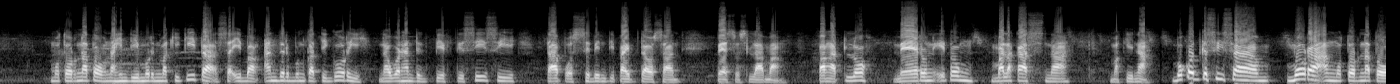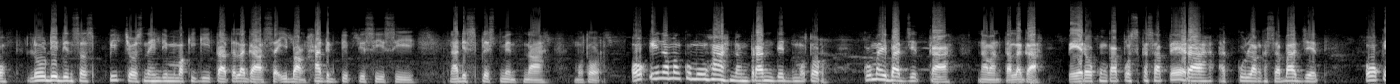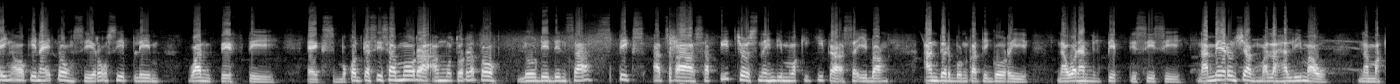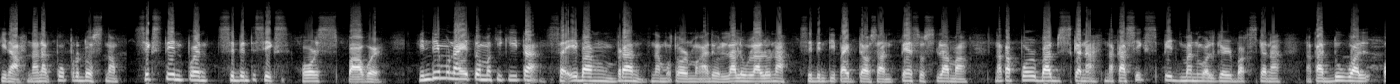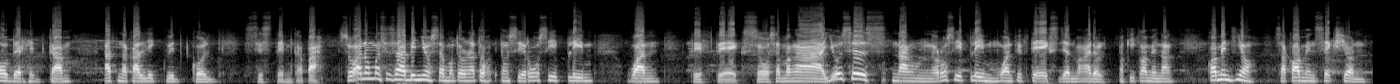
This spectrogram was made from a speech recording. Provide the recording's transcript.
motor na to na hindi mo rin makikita sa ibang underbone category na 150cc tapos 75,000 pesos lamang. Pangatlo, meron itong malakas na makina. Bukod kasi sa mura ang motor na to, loaded din sa features na hindi mo makikita talaga sa ibang 150cc na displacement na motor. Okay naman kumuha ng branded motor kung may budget ka naman talaga. Pero kung kapos ka sa pera at kulang ka sa budget, okay okay na itong si Rosy Flame 150X. Bukod kasi sa mura, ang motor na to, loaded din sa specs at saka sa features na hindi mo makikita sa ibang underbone category na 150cc na meron siyang malahalimaw na makina na nagpo-produce ng 16.76 horsepower. Hindi mo na ito makikita sa ibang brand na motor mga idol, lalong-lalo na 75,000 pesos lamang. Naka 4 valves ka na, naka 6 speed manual gearbox ka na, naka dual overhead cam at naka liquid cooled system ka pa. So anong masasabi nyo sa motor na to? Itong si Rosy Flame 150X. So sa mga users ng Rosy Flame 150X dyan mga idol, paki-comment ng comment nyo sa comment section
